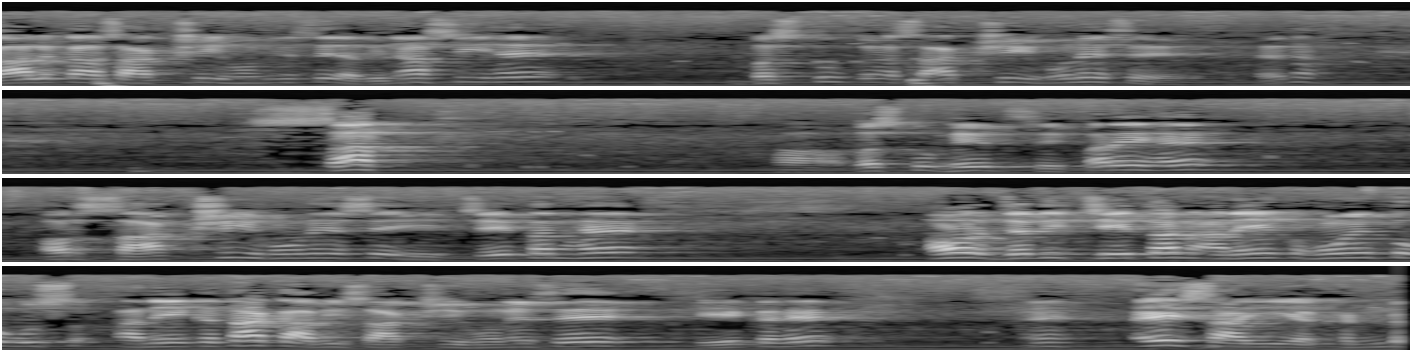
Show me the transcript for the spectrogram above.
काल का साक्षी होने से अविनाशी है, वस्तु का साक्षी होने से, है ना? सत हाँ वस्तु भेद से परे है और साक्षी होने से ही चेतन है। और यदि चेतन अनेक होए तो उस अनेकता का भी साक्षी होने से एक है। ऐसा ही अखंड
